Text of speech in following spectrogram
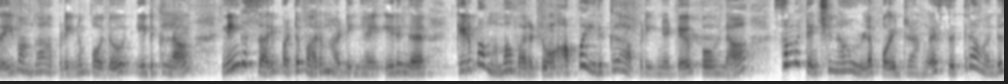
செய்வாங்க அப்படின்னு போதும் இதுக்கெல்லாம் நீங்கள் சரிப்பட்டு வர மாட்டீங்க. இருங்க கிருபா மாமா வரட்டும் அப்போ இருக்கு அப்படின்னுட்டு போனால் செம்ம டென்ஷனாக உள்ளே போயிடுறாங்க. சித்ரா வந்து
